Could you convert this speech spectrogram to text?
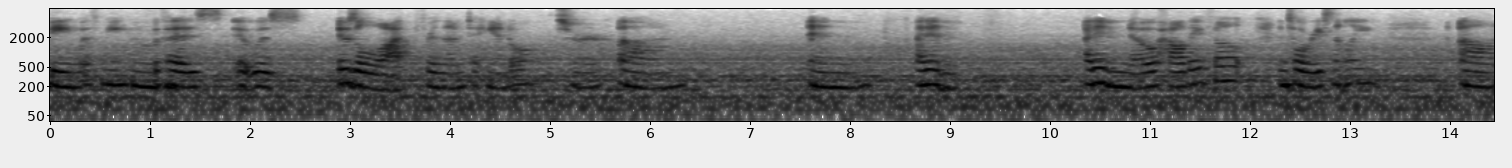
being with me Mhm. because it was it was a lot for them to handle. Sure. Um, and I didn't I didn't know how they felt until recently. Um,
